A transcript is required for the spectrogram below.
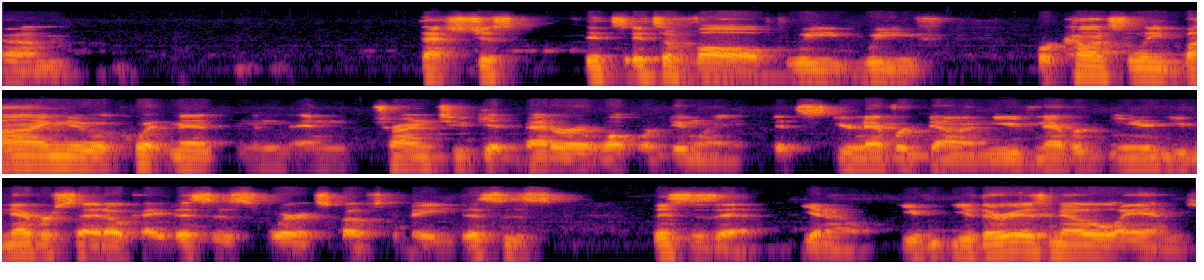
um, that's just it's it's evolved. We we've we're constantly buying new equipment and, and trying to get better at what we're doing. It's you're never done. You've never you, you've never said okay, this is where it's supposed to be. This is this is it. You know, you, you there is no end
